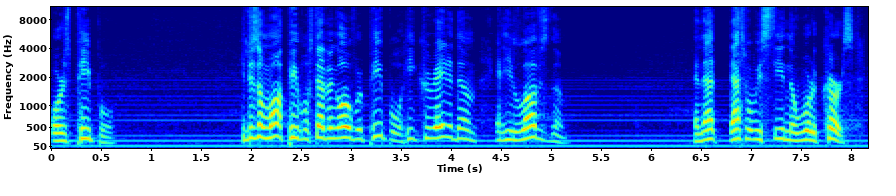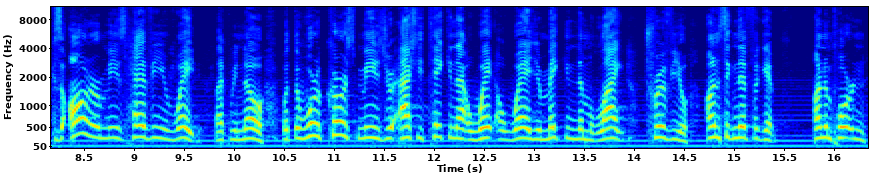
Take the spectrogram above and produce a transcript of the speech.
or his people. He doesn't want people stepping over people. He created them and he loves them. And that, that's what we see in the word curse. Because honor means heavy and weight, like we know. But the word curse means you're actually taking that weight away. You're making them light, trivial, insignificant, unimportant.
